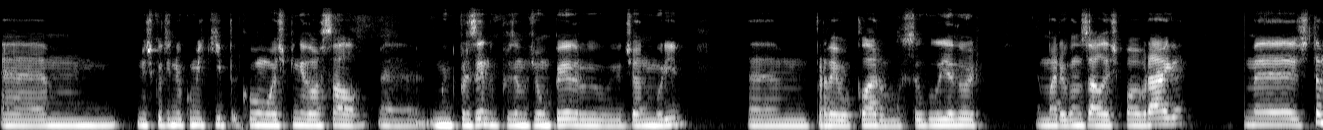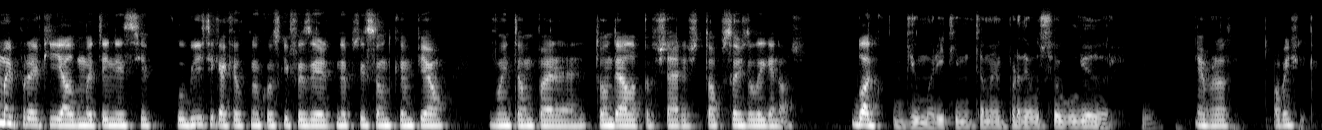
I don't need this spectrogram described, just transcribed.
um, mas continua com uma equipa com a espinha dorsal uh, muito presente, por exemplo, João Pedro e o John Murilo. Um, perdeu, claro, o seu goleador Mário Gonzalez para o Braga, mas também por aqui alguma tendência clubística, aquilo que não consegui fazer na posição de campeão, vou então para Tondela para fechar este top 6 da Liga Nós. Blanco. E o Marítimo também perdeu o seu goleador. É verdade, ao Benfica.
